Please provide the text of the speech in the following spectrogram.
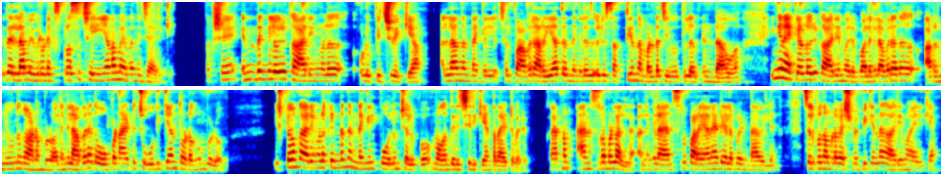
ഇതെല്ലാം ഇവരോട് എക്സ്പ്രസ് ചെയ്യണമെന്ന് വിചാരിക്കും. പക്ഷേ എന്തെങ്കിലും ഒരു കാര്യങ്ങൾ ഒളിപ്പിച്ചു വെക്കാം അല്ലാന്നുണ്ടെങ്കിൽ ചിലപ്പോൾ അവരറിയാത്ത എന്തെങ്കിലും ഒരു സത്യം നമ്മളുടെ ജീവിതത്തിൽ ഉണ്ടാവുക. ഇങ്ങനെയൊക്കെയുള്ള ഒരു കാര്യം വരുമ്പോൾ അല്ലെങ്കിൽ അവരത് അറിഞ്ഞു എന്ന് കാണുമ്പോഴോ അല്ലെങ്കിൽ അവരത് ഓപ്പണായിട്ട് ചോദിക്കാൻ തുടങ്ങുമ്പോഴോ ഇഷ്ടവും കാര്യങ്ങളൊക്കെ ഉണ്ടെന്നുണ്ടെങ്കിൽ പോലും ചിലപ്പോൾ മുഖം തിരിച്ചിരിക്കേണ്ടതായിട്ട് വരും. കാരണം ആൻസറബിൾ അല്ല. അല്ലെങ്കിൽ ആൻസർ പറയാനായിട്ട് ചിലപ്പോൾ ഉണ്ടാവില്ല. ചിലപ്പോൾ നമ്മളെ വിഷമിപ്പിക്കുന്ന കാര്യമായിരിക്കാം.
